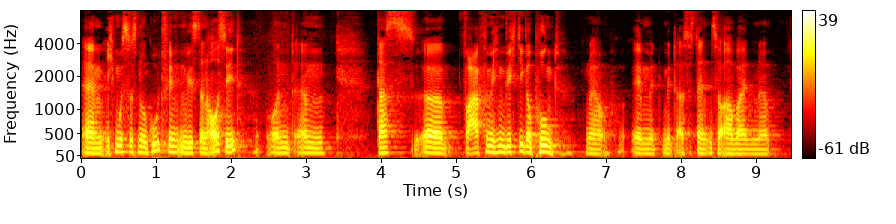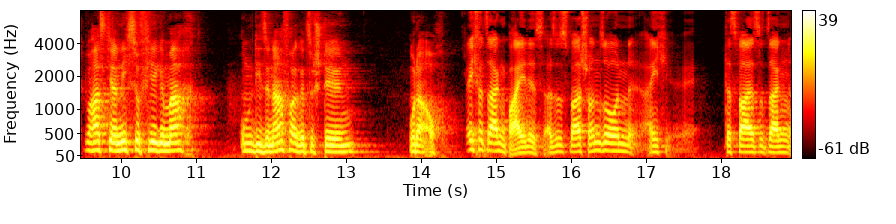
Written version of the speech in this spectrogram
Ähm, ich muss das nur gut finden, wie es dann aussieht. Und ähm, das äh, war für mich ein wichtiger Punkt, ja, eben mit, mit Assistenten zu arbeiten. Ja. Du hast ja nicht so viel gemacht, um diese Nachfrage zu stillen, oder auch? Ich würde sagen beides. Also es war schon so ein, eigentlich, das war sozusagen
